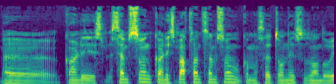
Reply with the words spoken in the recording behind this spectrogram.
quand les Samsung, quand les smartphones Samsung ont commencé à tourner sous Android,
